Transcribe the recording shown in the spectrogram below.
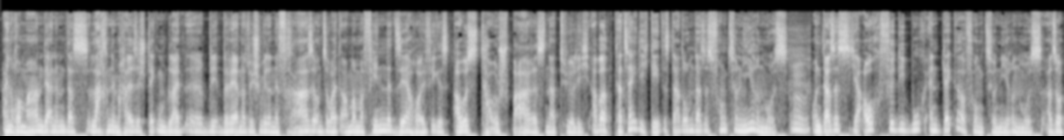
Ein Roman, der einem das Lachen im Halse stecken bleibt, äh, wäre natürlich schon wieder eine Phrase und so weiter. Aber man findet sehr häufiges Austauschbares natürlich. Aber tatsächlich geht es darum, dass es funktionieren muss. Mhm. Und dass es ja auch für die Buchentdecker funktionieren muss. Also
